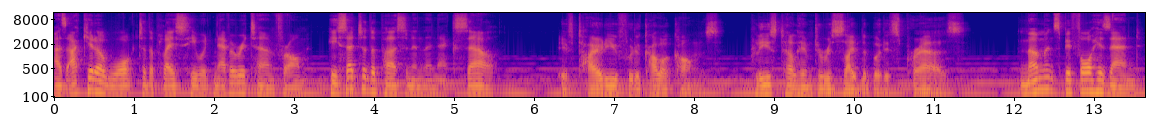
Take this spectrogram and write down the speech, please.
As Akira walked to the place he would never return from, he said to the person in the next cell, If Tairyu Furukawa comes, please tell him to recite the Buddhist prayers. Moments before his end,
